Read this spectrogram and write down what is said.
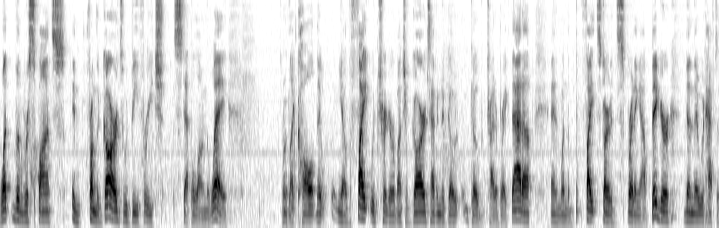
what the response in, from the guards would be for each step along the way. Would like call they, you know, the fight would trigger a bunch of guards having to go go try to break that up, and when the fight started spreading out bigger, then they would have to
